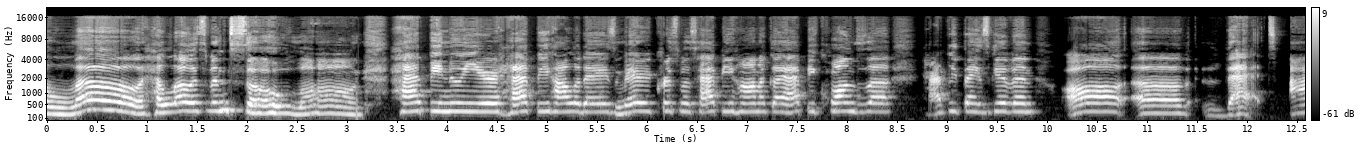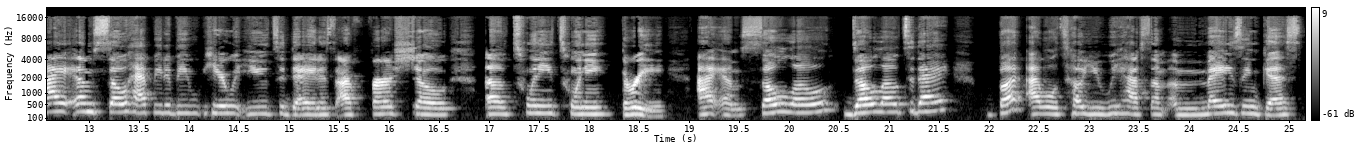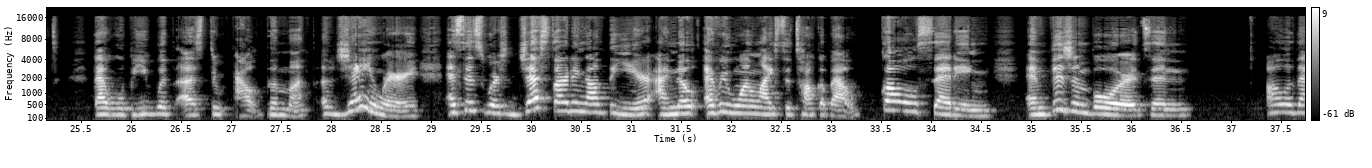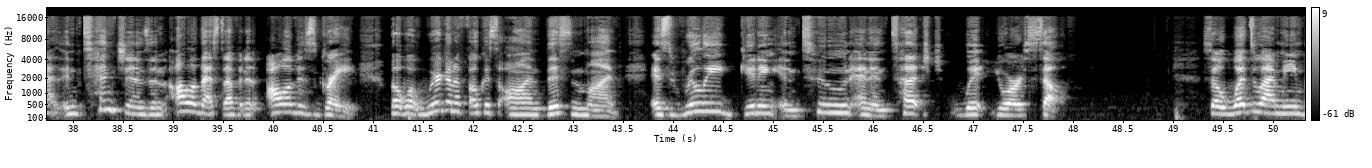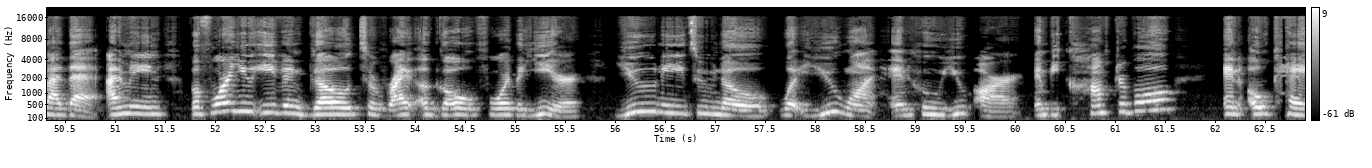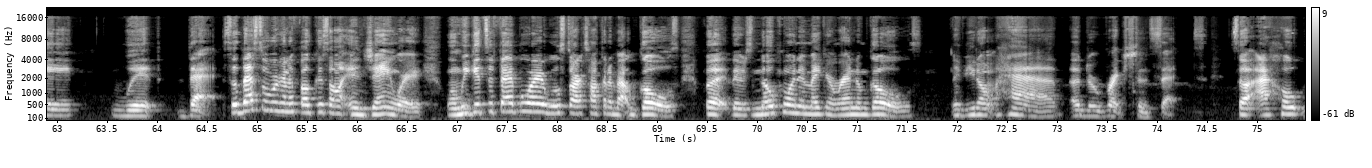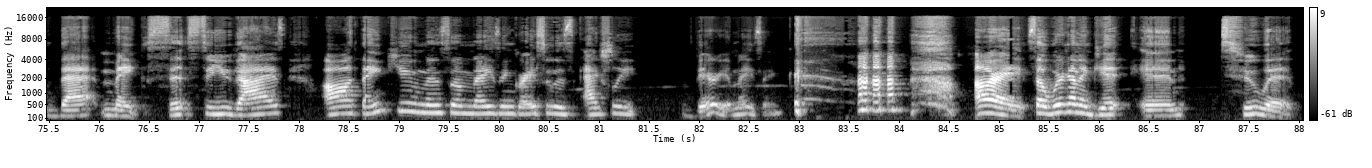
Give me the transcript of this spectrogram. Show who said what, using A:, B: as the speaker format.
A: Hello, hello. It's been so long. Happy New Year, happy holidays, Merry Christmas, happy Hanukkah, happy Kwanzaa, happy Thanksgiving, all of that. I am so happy to be here with you today. It is our first show of 2023. I am solo dolo today, but I will tell you we have some amazing guests that will be with us throughout the month of January. And since we're just starting off the year, I know everyone likes to talk about goal setting and vision boards and all of that intentions and all of that stuff and all of it's great but what we're going to focus on this month is really getting in tune and in touch with yourself so, what do I mean by that? I mean, before you even go to write a goal for the year, you need to know what you want and who you are and be comfortable and okay with that. So that's what we're going to focus on in January. When we get to February, we'll start talking about goals, but there's no point in making random goals if you don't have a direction set. So I hope that makes sense to you guys. Oh, thank you, Miss Amazing Grace, who is actually very amazing. All right, so we're to get into it.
